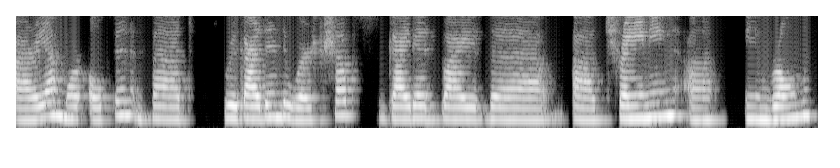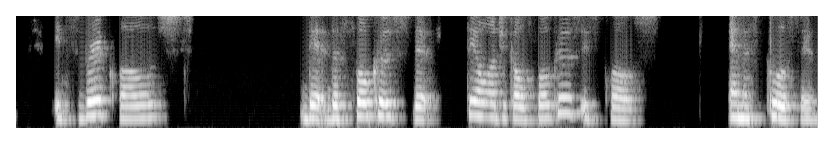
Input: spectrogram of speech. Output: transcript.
area more open, but regarding the workshops guided by the uh, training uh, in Rome, it's very closed the, the focus, the theological focus is close and exclusive,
